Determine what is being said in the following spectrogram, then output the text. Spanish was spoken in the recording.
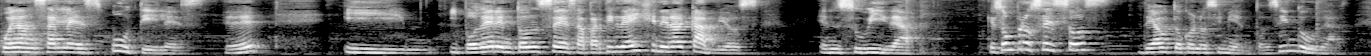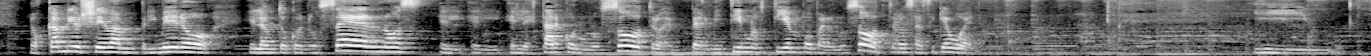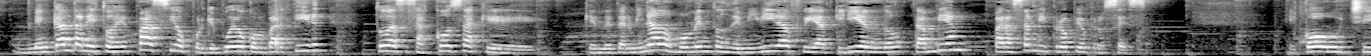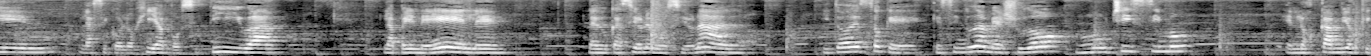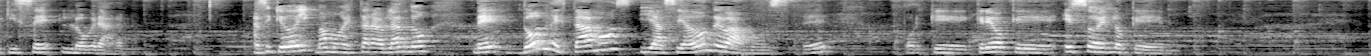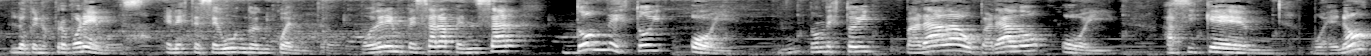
puedan serles útiles ¿eh? y, poder entonces a partir de ahí generar cambios en su vida, que son procesos de autoconocimiento, sin duda. Los cambios llevan primero el autoconocernos, el, estar con nosotros, el permitirnos tiempo para nosotros, así que bueno. Y me encantan estos espacios porque puedo compartir todas esas cosas que, en determinados momentos de mi vida fui adquiriendo también para hacer mi propio proceso. El coaching, la psicología positiva, la PNL, la educación emocional y todo eso que, que sin duda me ayudó muchísimo en los cambios que quise lograr. Así que hoy vamos a estar hablando de dónde estamos y hacia dónde vamos, ¿eh? porque creo que eso es lo que, lo que nos proponemos en este segundo encuentro, poder empezar a pensar dónde estoy hoy, dónde estoy parada o parado hoy. Así que, bueno,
